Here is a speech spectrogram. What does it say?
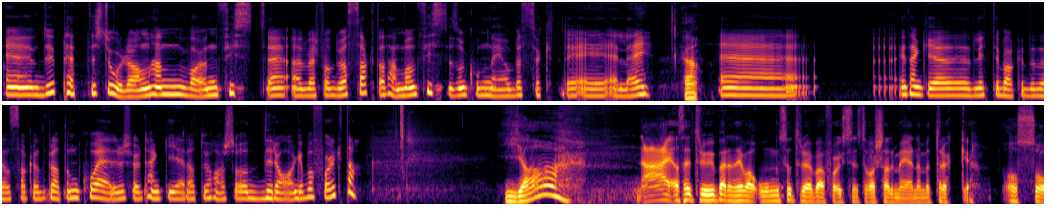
Du, Petter Stordalen, han var jo den første i hvert fall Du har sagt at han var den første som kom ned og besøkte deg i LA. Ja. Eh, jeg tenker litt tilbake til det vi akkurat pratet om. Hva er det du sjøl tenker gjør at du har så draget på folk, da? Ja Nei, altså jeg tror bare da jeg var ung, så tror jeg bare folk syntes det var sjarmerende med trøkket. Og så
